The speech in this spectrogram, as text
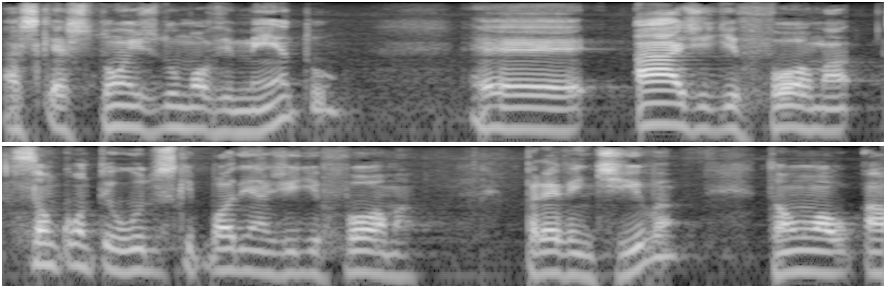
as questões do movimento, é, age de forma, são conteúdos que podem agir de forma preventiva. Então, a,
